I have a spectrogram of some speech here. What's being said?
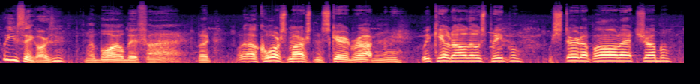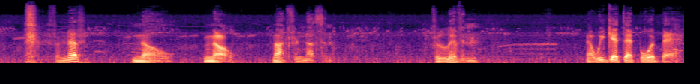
What do you think, Arthur? My boy will be fine. But, well, of course, Marston's scared rotten. I mean, we killed all those people. We stirred up all that trouble. For nothing. No, no, not for nothing. For living. Now, we get that boy back,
